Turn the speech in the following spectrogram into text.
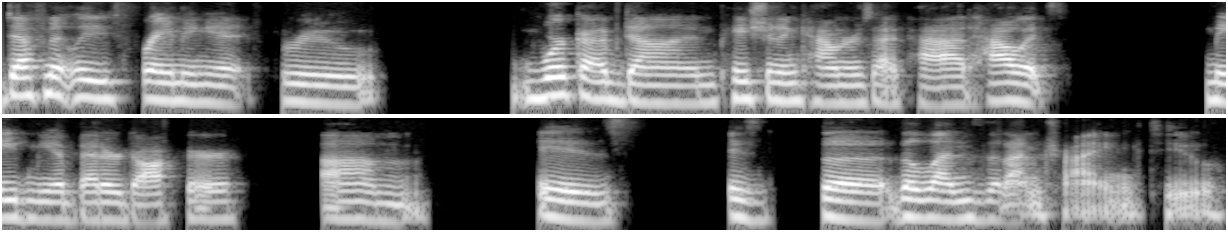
definitely framing it through work I've done, patient encounters I've had, how it's made me a better doctor um, is is the the lens that I'm trying to.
